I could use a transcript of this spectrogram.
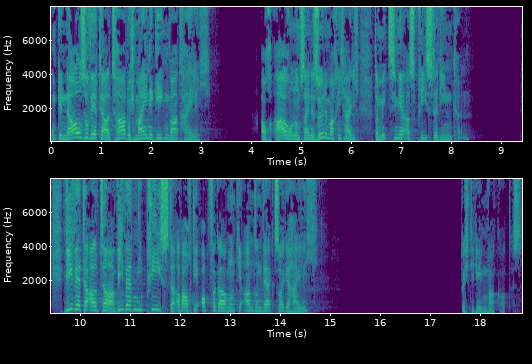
Und genauso wird der Altar durch meine Gegenwart heilig. Auch Aaron und seine Söhne mache ich heilig, damit sie mir als Priester dienen können. Wie wird der Altar, wie werden die Priester, aber auch die Opfergaben und die anderen Werkzeuge heilig? Durch die Gegenwart Gottes.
